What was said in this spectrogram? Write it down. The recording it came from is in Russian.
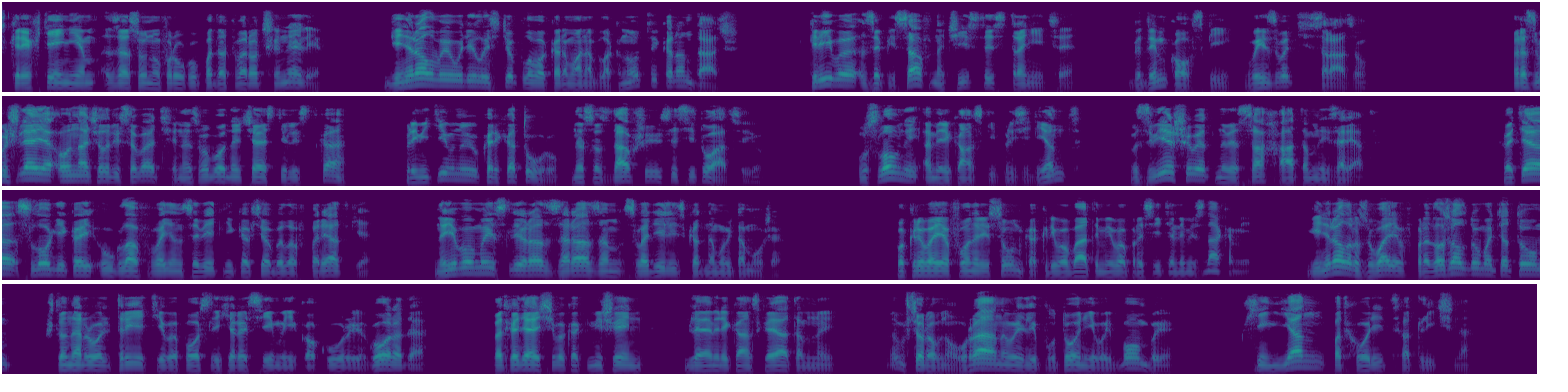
С кряхтением засунув руку под отворот шинели, генерал выудил из теплого кармана блокнот и карандаш, криво записав на чистой странице «Гдынковский. Вызвать сразу». Размышляя, он начал рисовать на свободной части листка примитивную карикатуру на создавшуюся ситуацию. Условный американский президент взвешивает на весах атомный заряд. Хотя с логикой у глав военсоветника все было в порядке, но его мысли раз за разом сводились к одному и тому же. Покрывая фон рисунка кривоватыми вопросительными знаками, генерал Разуваев продолжал думать о том, что на роль третьего после Хиросимы и Кокуры города, подходящего как мишень для американской атомной, ну, все равно урановой или плутониевой бомбы, Пхеньян подходит отлично.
